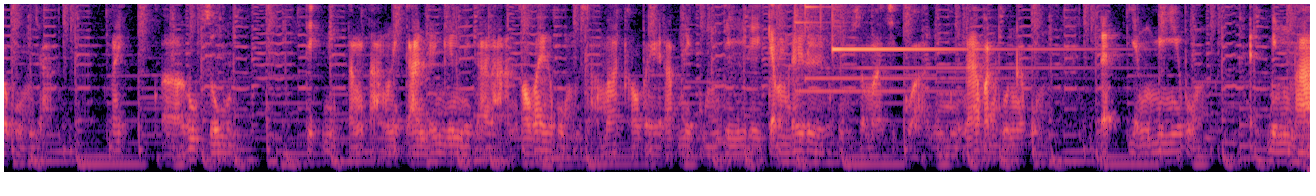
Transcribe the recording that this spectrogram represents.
กับผมอยากได้รูปทรงเทคนิคต่างๆ ในการเล่นเกมในการอ่านเข้าไปครับผมสามารถเข้าไปรับในกลุ่มทีได้แกมได้เลยครับผมสมาชิกกว่าหนึ่งหมื่นห้าพันคนครับผมและยังมีครับผมแอดมินพา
